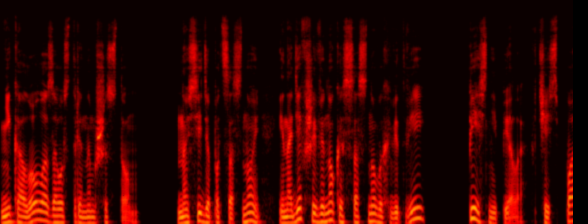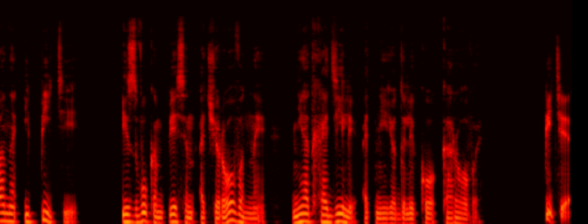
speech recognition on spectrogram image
не колола заостренным шестом. Но, сидя под сосной и надевший венок из сосновых ветвей, песни пела в честь пана и питии, и звуком песен очарованные — не отходили от нее далеко коровы. Пития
